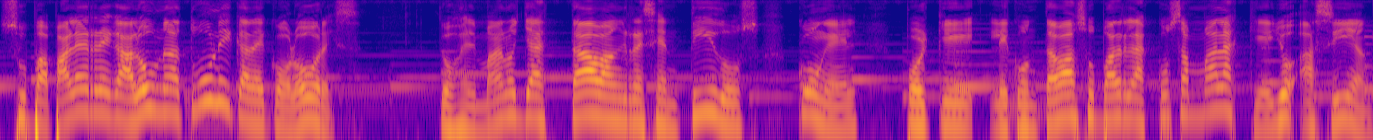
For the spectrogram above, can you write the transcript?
su papá le regaló una túnica de colores. Los hermanos ya estaban resentidos con él porque le contaba a su padre las cosas malas que ellos hacían.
